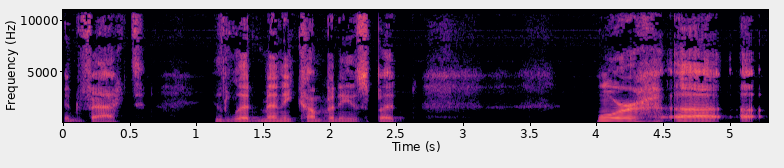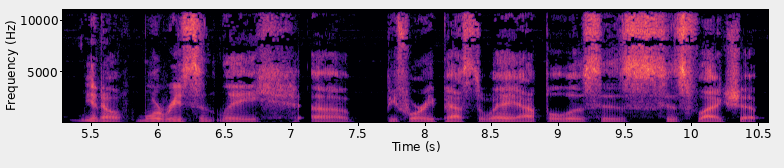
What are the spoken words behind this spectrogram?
in fact, he led many companies, but more, uh, uh, you know, more recently, uh, before he passed away, Apple was his his flagship.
